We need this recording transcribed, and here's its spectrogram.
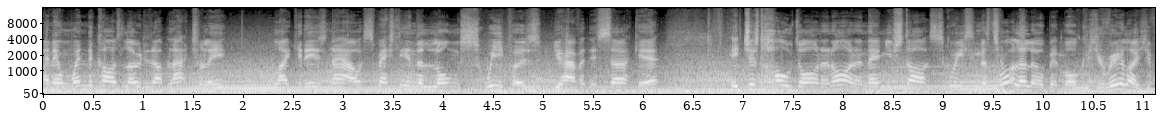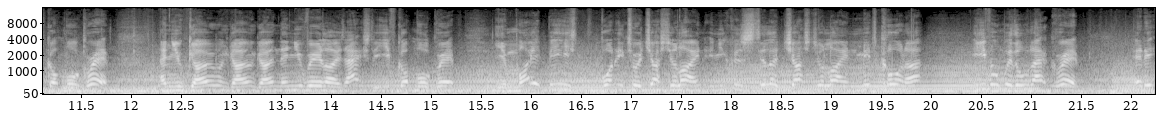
And then when the car's loaded up laterally like it is now especially in the long sweepers you have at this circuit it just holds on and on and then you start squeezing the throttle a little bit more because you realize you've got more grip. And you go and go and go and then you realize actually you've got more grip. You might be wanting to adjust your line and you can still adjust your line mid corner even with all that grip. And it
